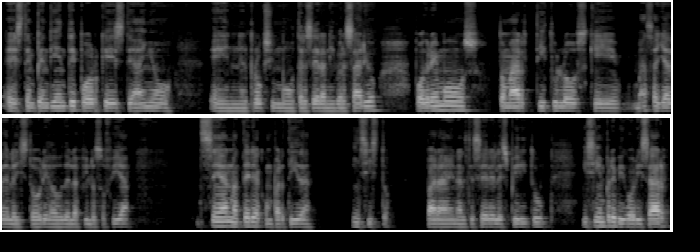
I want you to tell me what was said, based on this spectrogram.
estén pendiente porque este año, en el próximo tercer aniversario, podremos tomar títulos que, más allá de la historia o de la filosofía, sean materia compartida insisto, para enaltecer el espíritu y siempre vigorizar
